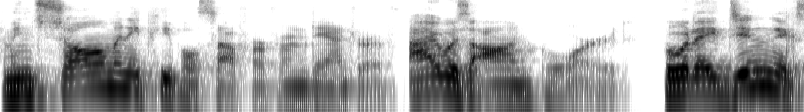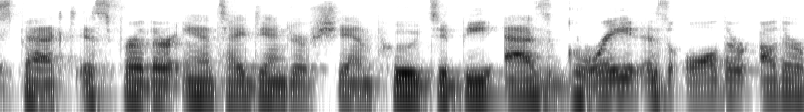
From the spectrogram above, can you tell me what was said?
I mean, so many people suffer from dandruff. I was on board. But what I didn't expect is for their anti dandruff shampoo to be as great as all their other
